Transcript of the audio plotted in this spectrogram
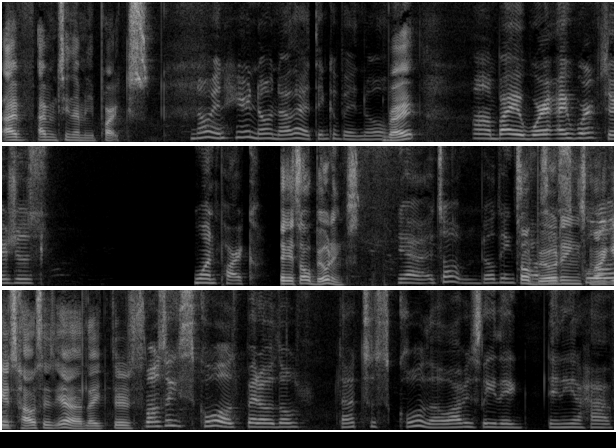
I've I haven't seen that many parks, No, in here, no, now that I think of it, no. right? Um by where I work there's just one park. Like it's all buildings. Yeah, it's all buildings. It's all houses, buildings, schools. markets, houses. Yeah, like there's Mostly schools, but those that's a school though. Obviously, they they need to have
